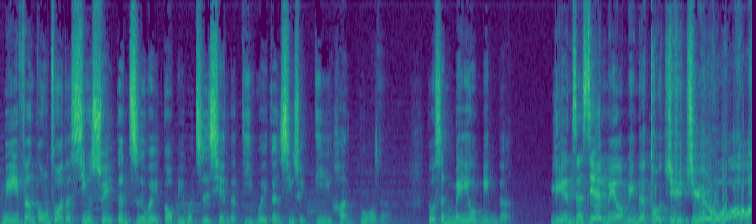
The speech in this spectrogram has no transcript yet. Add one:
每一份工作的薪水跟职位都比我之前的地位跟薪水低很多的，都是没有名的，连这些没有名的都拒绝我，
